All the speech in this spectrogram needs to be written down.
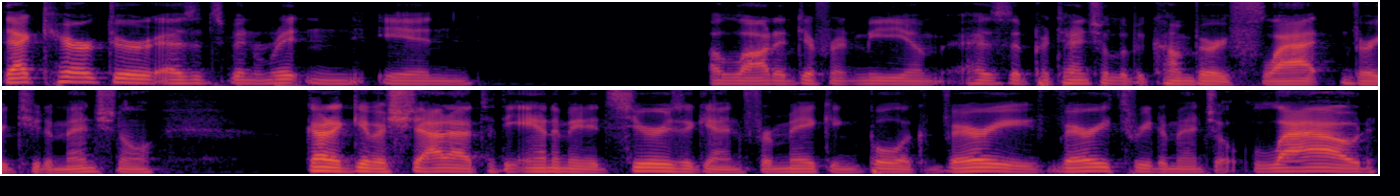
that character, as it's been written in a lot of different medium, has the potential to become very flat and very two dimensional. Got to give a shout out to the animated series again for making Bullock very, very three dimensional, loud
